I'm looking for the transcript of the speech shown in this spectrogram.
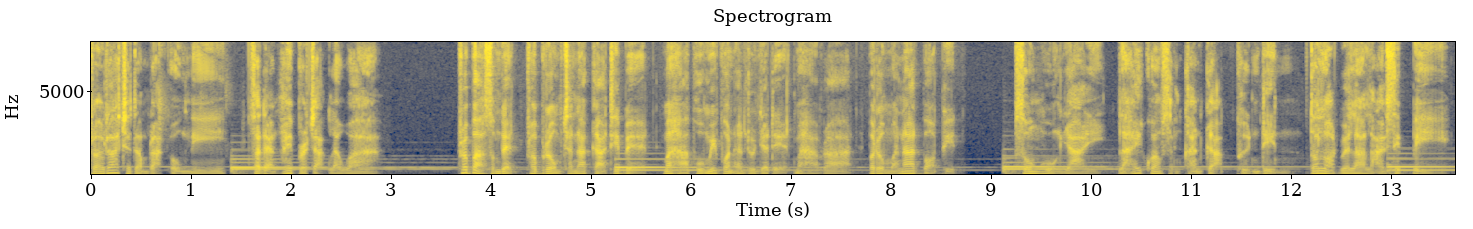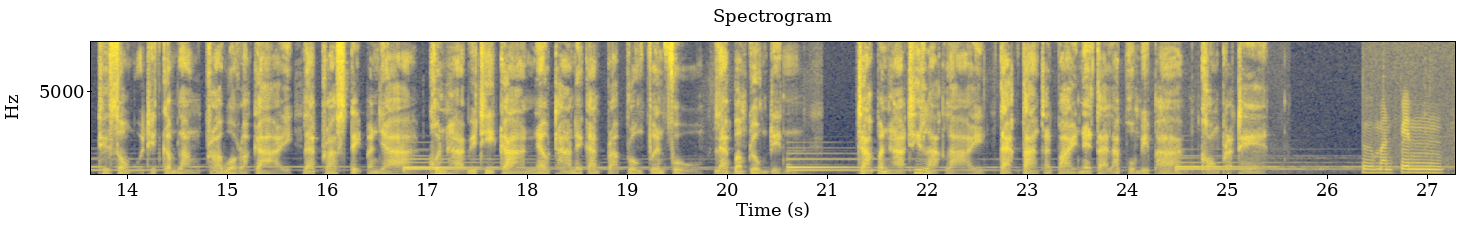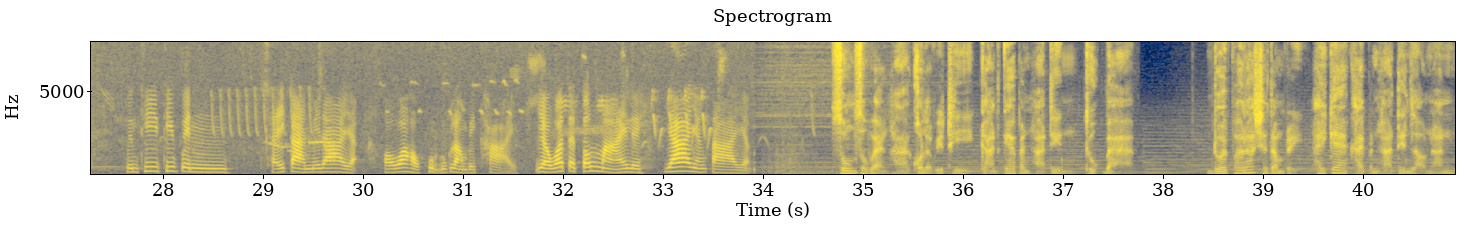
พระราชดำรัสองค์นี้แสดงให้ประจักษ์แล้วว่า พระบาทสมเด็จพระบรมชนากาธิเบศรมหาภูมิพลอดุลยเดชมหาราช บรมนาถบพิตรทรงห่วงใยและให้ความสำคัญกับผืนดิน ตลอดเวลาหลายสิบปี ที่ทรงอุทิศกำลังพระวรกาย และพระสติปัญญา ค้นหาวิธีการแนวทางในการปรับปรุงฟื้นฟู และบำรุงดิน จากปัญหาที่หลากหลาย แตกต่างกันไปในแต่ละภูมิภาคของประเทศ คือมันเป็นพื้นที่ที่เป็น ใช้การไม่ได้อะเพราะว่าเขาขุดลูกรังไปขาย อย่าว่าแต่ต้นไม้เลยหญ้ายังตายอะทรงแสวงหากลวิธีการแก้ปัญหาดินทุกแบบ โดยพระราชดำริให้แก้ไขปัญหาดินเหล่านั้น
